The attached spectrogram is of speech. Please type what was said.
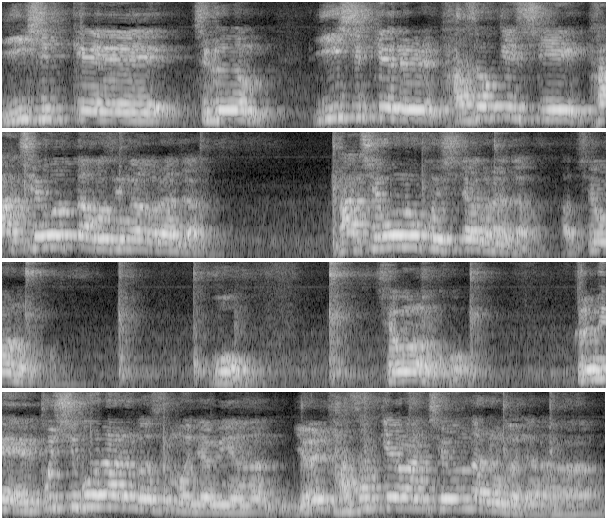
20개 지금 20개를 5개씩 다 채웠다고 생각을 하자. 다 채워놓고 시작을 하자. 다 채워놓고. 5. 채워놓고. 그러면 F15라는 것은 뭐냐면 15개만 채운다는 거잖아.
